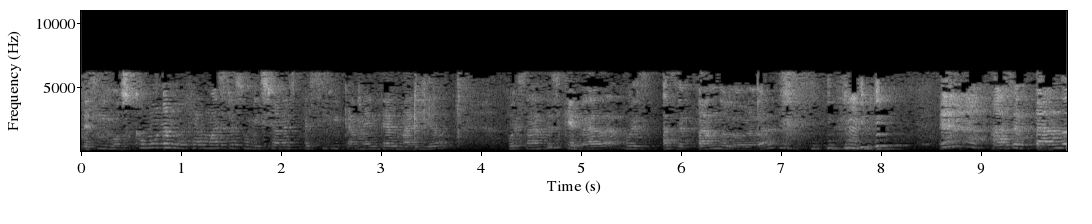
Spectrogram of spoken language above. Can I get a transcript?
decimos, ¿cómo una mujer muestra sumisión específicamente al marido? Pues antes que nada, pues aceptándolo, ¿verdad? aceptando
